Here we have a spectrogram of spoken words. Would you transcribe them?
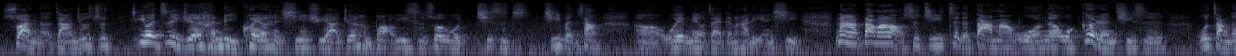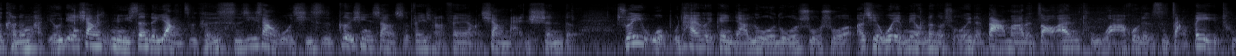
算了，这样就是因为自己觉得很理亏，很心虚啊，觉得很不好意思，所以我其实基本上呃我也没有再跟他联系。那大妈老司机这个大妈，我呢，我个人其实我长得可能有点像女生的样子，可是实际上我其实个性上是非常非常像男生的。所以我不太会跟人家啰啰嗦嗦，而且我也没有那个所谓的大妈的早安图啊，或者是长辈图，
